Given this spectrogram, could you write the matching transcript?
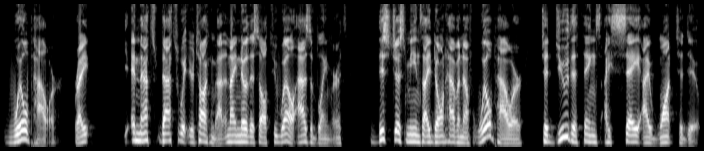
willpower, right? And that's that's what you're talking about. And I know this all too well as a blamer. It's this just means I don't have enough willpower to do the things I say I want to do.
